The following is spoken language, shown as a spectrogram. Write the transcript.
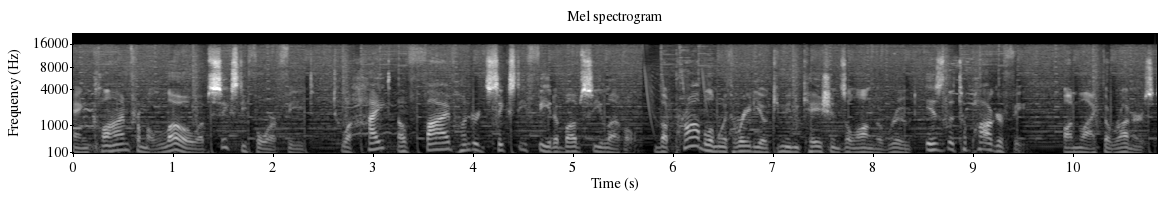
and climb from a low of 64 feet to a height of 560 feet above sea level. The problem with radio communications along the route is the topography. Unlike the runners,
